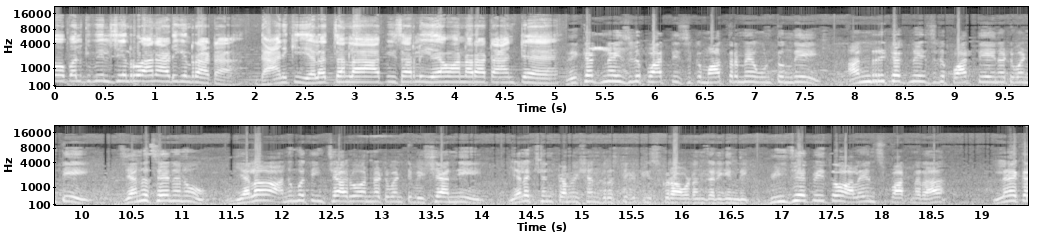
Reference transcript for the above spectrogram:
లోపలికి పిలిచిండ్రు అని అడిగినరాట దానికి ఎలక్షన్ల ఆఫీసర్లు ఏమన్నారట అంటే? రికగ్నైజ్డ్ పార్టీస్కు మాత్రమే ఉంటుంది. అన్రికగ్నైజ్డ్ పార్టీ అయినటువంటి జనసేనను ఎలా అనుమతించారు అన్నటువంటి విషయాన్ని ఎలక్షన్ కమిషన్ దృష్టికి తీసుకురావడం జరిగింది. బీజేపీతో అలయన్స్ పార్ట్నరా? లేక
